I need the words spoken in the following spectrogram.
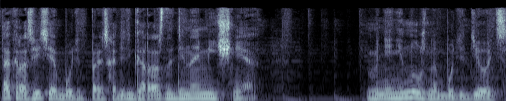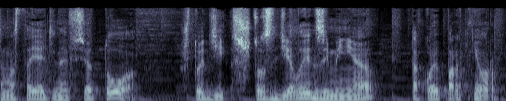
так развитие будет происходить гораздо динамичнее. Мне не нужно будет делать самостоятельно все то, что, что сделает за меня такой партнер –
